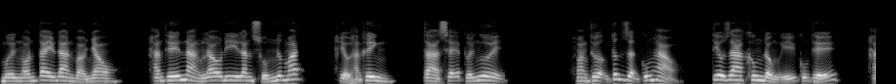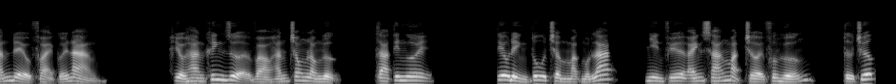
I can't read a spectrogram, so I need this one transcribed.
Mười ngón tay đan vào nhau, hắn thế nàng lao đi lăn xuống nước mắt, hiểu hàn khinh, ta sẽ cưới ngươi. Hoàng thượng tức giận cũng hảo, tiêu gia không đồng ý cũng thế, hắn đều phải cưới nàng. Hiểu hàn khinh dựa vào hắn trong lòng ngực, ta tin ngươi. Tiêu đỉnh tu trầm mặc một lát, nhìn phía ánh sáng mặt trời phương hướng, từ trước,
